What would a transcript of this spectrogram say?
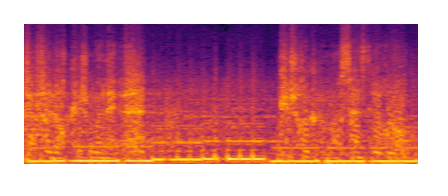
Va falloir que je me lève. Que je recommence à zéro.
